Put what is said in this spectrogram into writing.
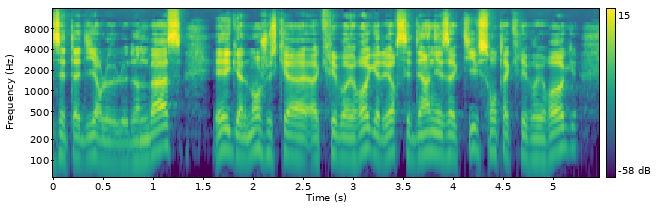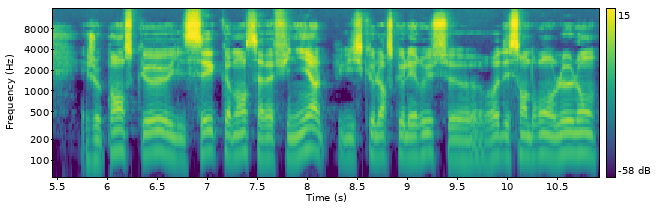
c'est-à-dire le, Donbass, et également jusqu'à Krivoy Rog. D'ailleurs, ses derniers actifs sont à Krivoy Rog, et je pense qu'il sait comment ça va finir, puisque lorsque les Russes euh, redescendront le long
